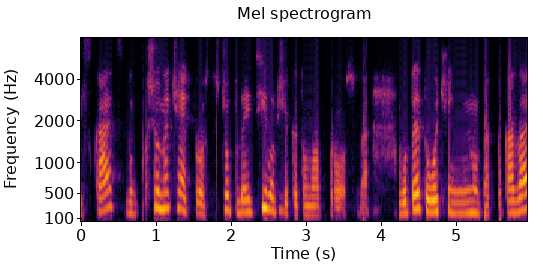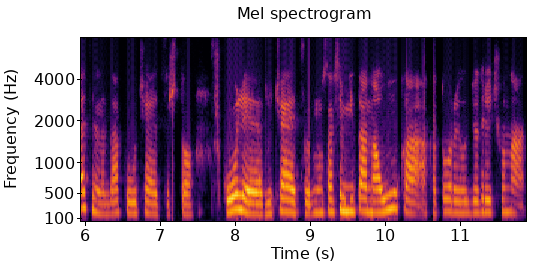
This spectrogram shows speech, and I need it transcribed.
искать, ну, все начать просто, что подойти вообще к этому вопросу, да. Вот это очень, ну, так показательно, да, получается, что в школе изучается, ну, совсем не та наука, о которой идет речь у нас.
